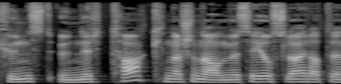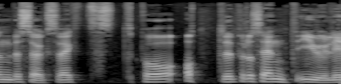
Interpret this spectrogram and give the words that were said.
kunst under tak. Nasjonalmuseet i Oslo har hatt en besøksvekst på 8% i juli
